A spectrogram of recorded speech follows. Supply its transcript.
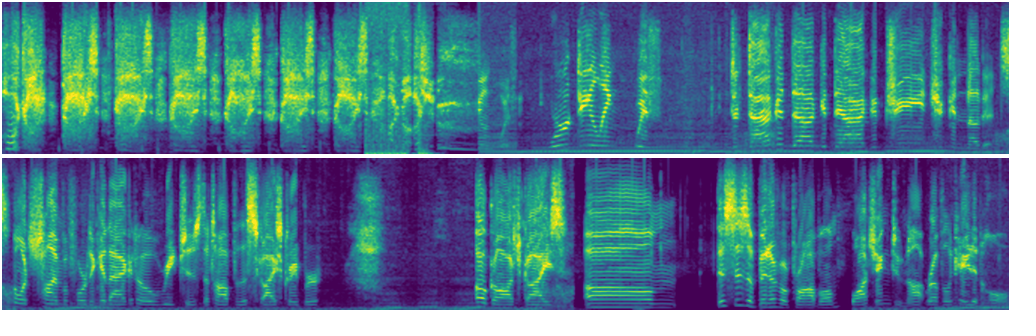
Oh my god, We're dealing with the Daga G chicken nuggets. So much time before the Gadagato reaches the top of the skyscraper. Oh gosh, guys. Um, this is a bit of a problem. Watching, do not replicate at home.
